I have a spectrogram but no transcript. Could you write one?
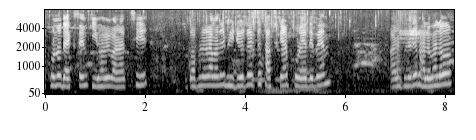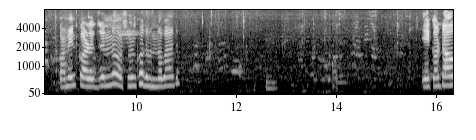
এখনও দেখছেন কীভাবে বানাচ্ছি। তো আপনারা আমাদের ভিডিওটা একটু সাবস্ক্রাইব করে দেবেন। আর আপনাদের ভালো ভালো কমেন্ট করার জন্য অসংখ্য ধন্যবাদ। এ কটাও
